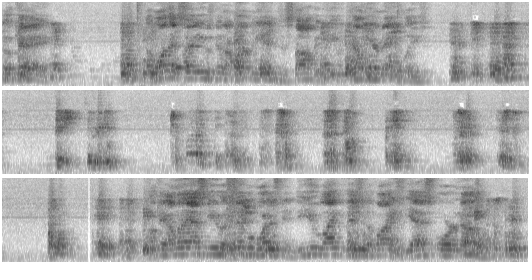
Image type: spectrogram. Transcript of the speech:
Okay. The one that said he was gonna hurt me and to stop it, can you tell me your name, please? Okay, I'm gonna ask you a simple question. Do you like this device, yes or no?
